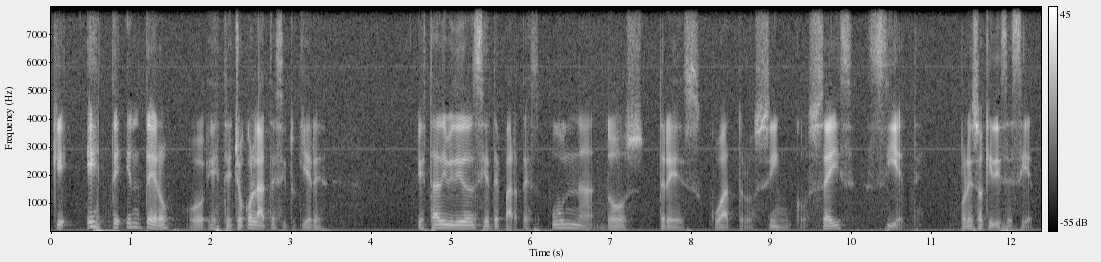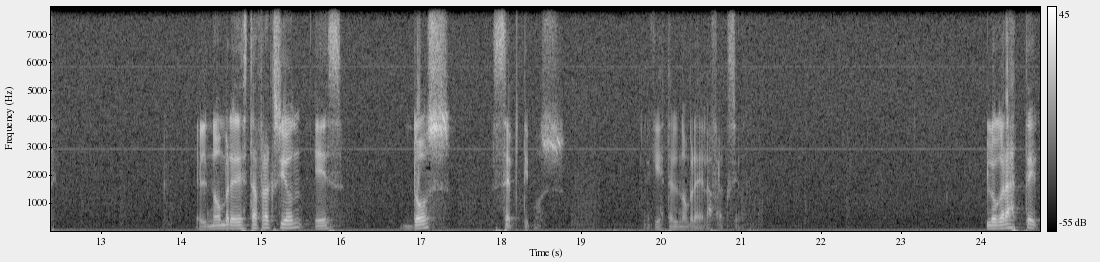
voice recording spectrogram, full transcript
que este entero, o este chocolate si tú quieres, está dividido en 7 partes. 1, 2, 3, 4, 5, 6, 7. Por eso aquí dice 7. El nombre de esta fracción es 2 séptimos. Aquí está el nombre de la fracción lograste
